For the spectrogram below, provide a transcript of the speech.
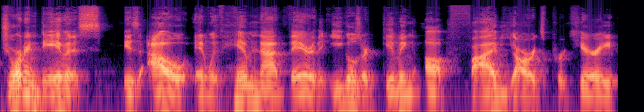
Jordan Davis is out, and with him not there, the Eagles are giving up five yards per carry.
